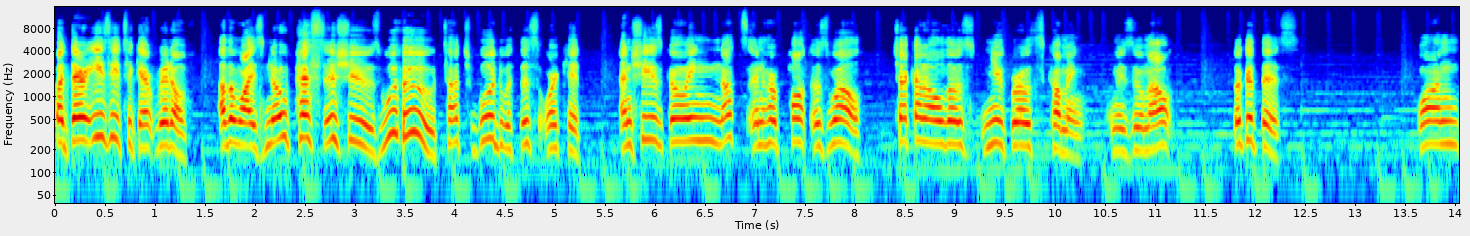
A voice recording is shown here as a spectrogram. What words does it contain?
but they're easy to get rid of. Otherwise, no pest issues. Woohoo! Touch wood with this orchid. And she is going nuts in her pot as well. Check out all those new growths coming. Let me zoom out. Look at this. One,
